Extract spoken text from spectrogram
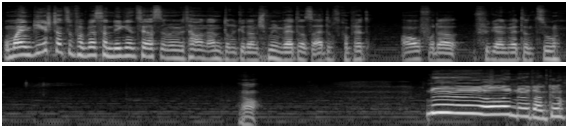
Um einen Gegenstand zu verbessern, lege ihn zuerst im Inventar und andrücke dann schmieden Werte des Items komplett auf oder füge einen Wert hinzu. Ja. Nö, ja, nö, danke.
